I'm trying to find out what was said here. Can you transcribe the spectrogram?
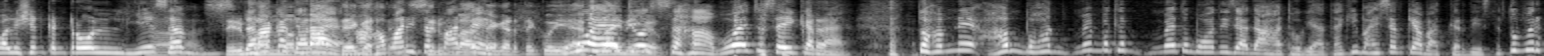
पॉल्यूशन कंट्रोल ये हाँ, सब धरा का धरा है। हाँ, हमारी सब बातें हैं। करते, कोई वो है जो हाँ वो है जो सही कर रहा है। तो हमने हम बहुत मैं मतलब मैं तो बहुत ही ज़्यादा आहत हो गया था कि भाई साहब क्या बात कर दी इसने। तो फिर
